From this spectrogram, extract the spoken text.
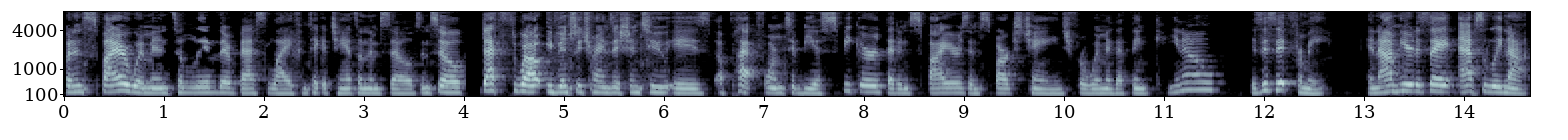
but inspire women to live their best life and take a chance on themselves. And so that's what I'll eventually transition to is a platform to be a speaker that inspires and sparks change for women that think, you know, is this it for me? And I'm here to say, absolutely not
